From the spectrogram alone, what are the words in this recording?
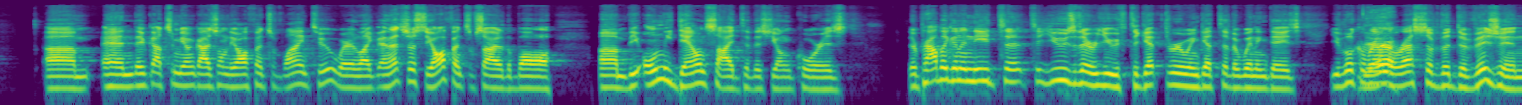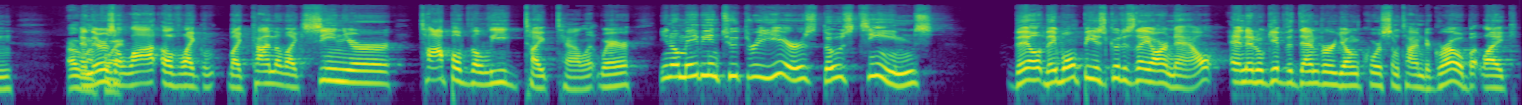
Um, and they've got some young guys on the offensive line too, where like, and that's just the offensive side of the ball. Um, the only downside to this young core is they're probably going to need to to use their youth to get through and get to the winning days. You look around Yeah. the rest of the division, That and there's a lot of like like kind of like senior top of the league type talent where you know maybe in two three years those teams they'll they won't be as good as they are now and it'll give the denver young core some time to grow but like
